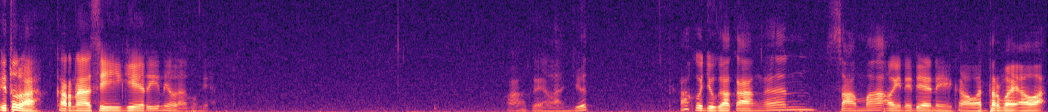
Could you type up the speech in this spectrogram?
itulah karena si Gary inilah mungkin. Oke, lanjut. Aku juga kangen sama oh ini dia nih kawan terbaik awak.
